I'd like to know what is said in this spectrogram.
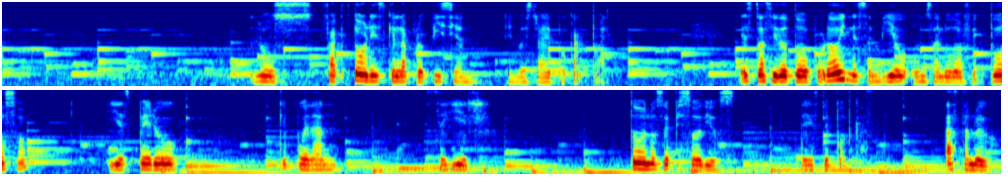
los factores que la propician en nuestra época actual. Esto ha sido todo por hoy, les envío un saludo afectuoso y espero que puedan seguir todos los episodios de este podcast. Hasta luego.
